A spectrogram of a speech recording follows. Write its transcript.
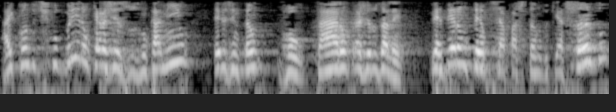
Aí quando descobriram que era Jesus no caminho, eles então voltaram para Jerusalém. Perderam tempo se afastando do que é santo.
